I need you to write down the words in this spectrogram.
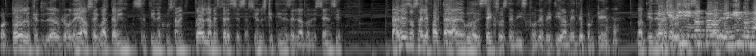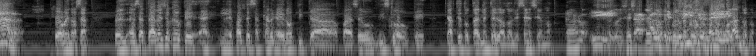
por todo lo que te rodea, o sea, igual también se tiene justamente toda la mezcla de sensaciones que tienes en la adolescencia. Tal vez no sale falta algo de sexo este disco, definitivamente, porque no tiene... Porque Billy no estaba teniendo nada. Pero bueno, o sea, o sea, tal vez yo creo que eh, le falta esa carga erótica para hacer un disco que capte totalmente la adolescencia, ¿no? Claro, y a, lo que tú dices de, volando,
